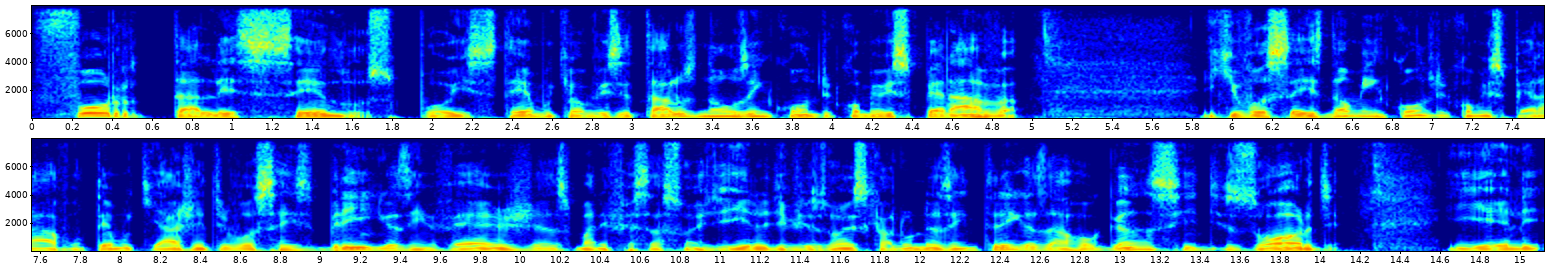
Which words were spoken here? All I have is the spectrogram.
fortalecê-los, pois temo que ao visitá-los não os encontre como eu esperava e que vocês não me encontrem como esperavam. Temo que haja entre vocês brigas, invejas, manifestações de ira, divisões, calúnias, intrigas, arrogância e desordem. E ele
